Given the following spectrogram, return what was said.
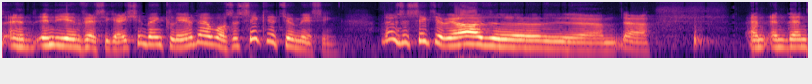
in the investigation became clear there was a signature missing. There's a signature, the, um, uh, and, and then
